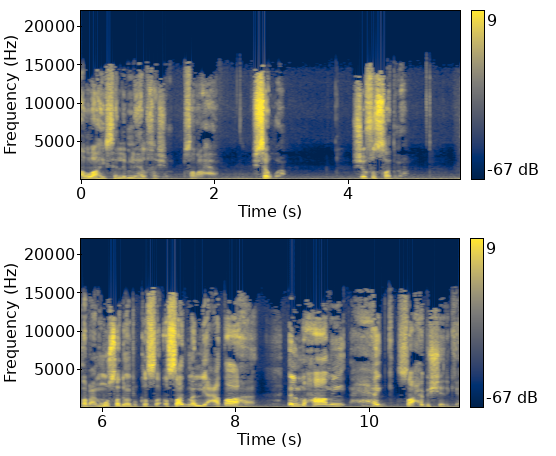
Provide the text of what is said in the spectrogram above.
الله يسلم لي هالخشم بصراحة إيش سوى؟ شوف الصدمة. طبعا مو صدمة بالقصة الصدمة اللي عطاها المحامي حق صاحب الشركة.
